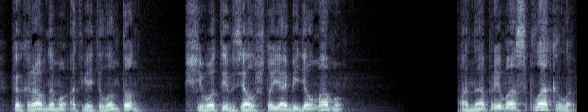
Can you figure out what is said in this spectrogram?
— как равному ответил Антон. «С чего ты взял, что я обидел маму?» «Она при вас плакала».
